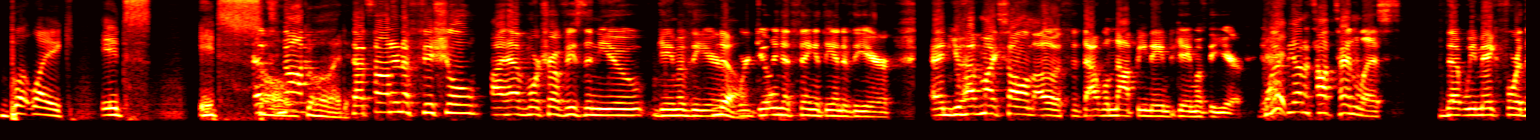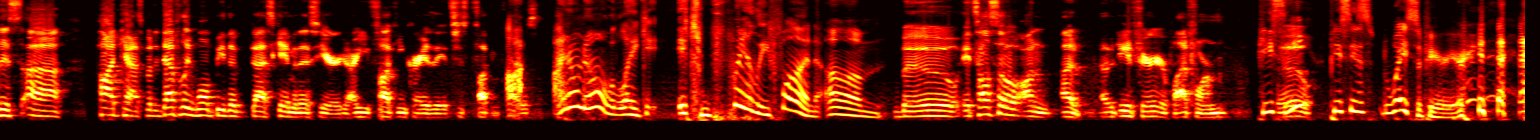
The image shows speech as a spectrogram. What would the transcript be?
but like it's it's so That's not good That's not an official. I have more trophies than you. Game of the year. No. We're doing a thing at the end of the year, and you have my solemn oath that that will not be named Game of the Year. It That- might be on a top ten list that we make for this uh, podcast, but it definitely won't be the best game of this year. Are you fucking crazy? It's just fucking close. I don't know like it's really fun um Boo! It's also on a- an inferior platform. PC Boo. PC's way superior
